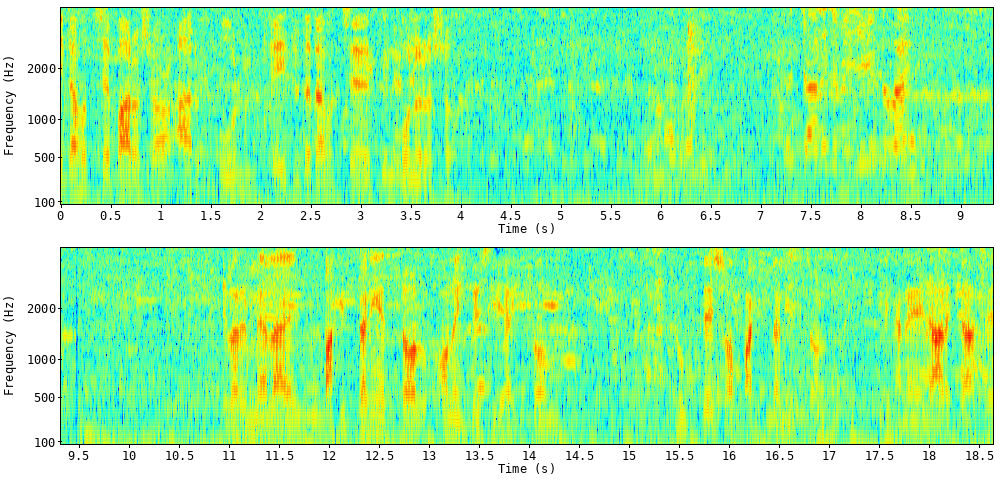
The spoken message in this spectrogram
এটা হচ্ছে বারোশো আর ফুল এই জুতাটা হচ্ছে পনেরোশো। এবারের মেলায় পাকিস্তানি স্টল অনেক বেশি একদম ঢুকতে সব পাকিস্তানি স্টল। এখানে আরেকটা আছে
